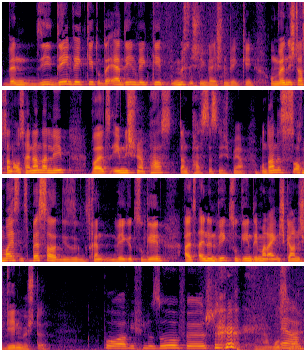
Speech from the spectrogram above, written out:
wenn sie den Weg geht oder er den Weg geht, müsste ich den gleichen Weg gehen. Und wenn sich das dann auseinanderlebt, weil es eben nicht mehr passt, dann passt es nicht mehr. Und dann ist es auch meistens besser, diese getrennten Wege zu gehen, als einen Weg zu gehen, den man eigentlich gar nicht gehen möchte. Boah, wie philosophisch. Ja, muss, ja. Ne?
